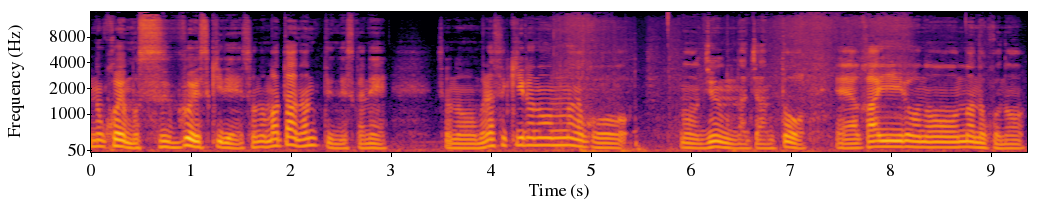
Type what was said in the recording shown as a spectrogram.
の声もすっごい好きで、そのまた、何て言うんですかね、その紫色の女の子の純奈ちゃんと、えー、赤い色の女の子の、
